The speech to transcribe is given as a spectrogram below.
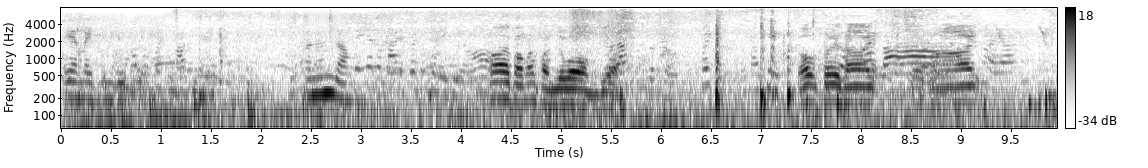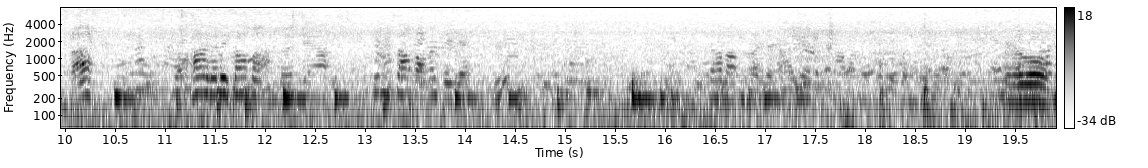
Ayan, may bundok. Ganun lang. 啊，百蚊份啫喎，唔知啊。好，多谢 晒，多謝晒。嚇，落蝦嗰啲三百五兩隻啊，兼三百蚊四隻。三百五兩隻大嘅。係喎，佢。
